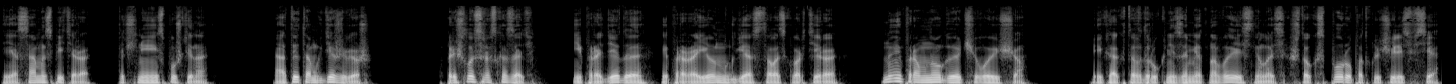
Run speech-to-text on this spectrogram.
«Я сам из Питера, точнее, из Пушкина. А ты там где живешь?» Пришлось рассказать. И про деда, и про район, где осталась квартира, ну и про много чего еще. И как-то вдруг незаметно выяснилось, что к спору подключились все.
